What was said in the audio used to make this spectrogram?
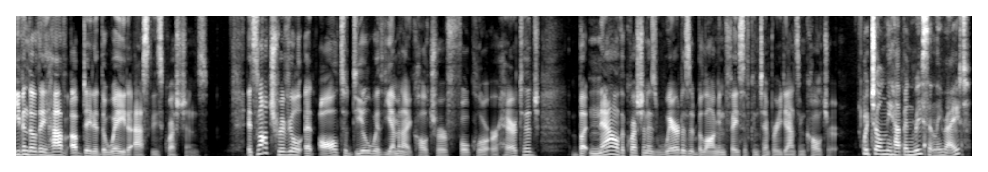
even though they have updated the way to ask these questions. It's not trivial at all to deal with Yemenite culture, folklore, or heritage, but now the question is where does it belong in face of contemporary dancing culture? Which only happened recently, right?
